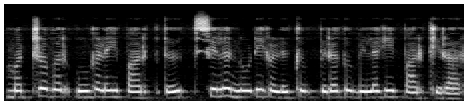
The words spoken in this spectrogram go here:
மற்றவர் உங்களை பார்த்து சில நொடிகளுக்கு பிறகு விலகி பார்க்கிறார்.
